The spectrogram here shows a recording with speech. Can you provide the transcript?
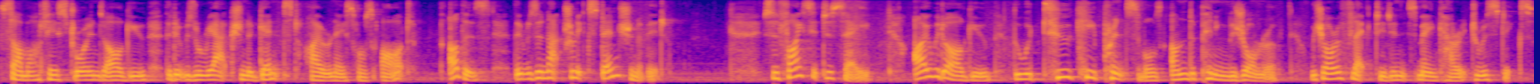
Some art historians argue that it was a reaction against High Renaissance art, others that it was a natural extension of it. Suffice it to say, I would argue there were two key principles underpinning the genre, which are reflected in its main characteristics.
